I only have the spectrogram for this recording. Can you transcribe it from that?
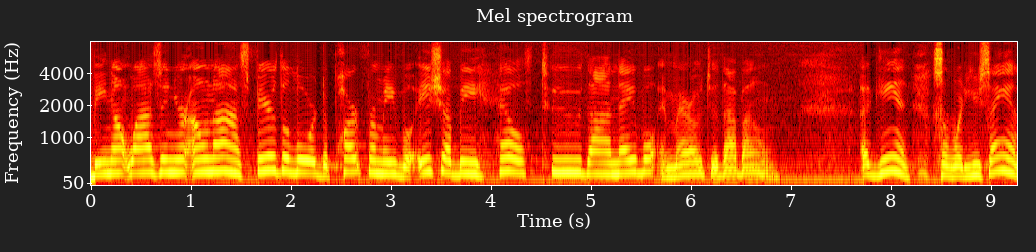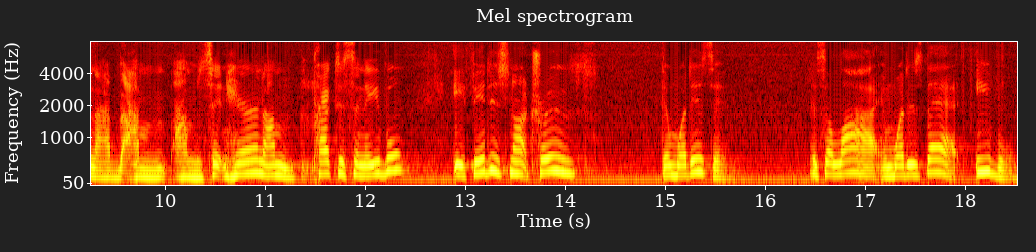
Be not wise in your own eyes. Fear the Lord. Depart from evil. It shall be health to thy navel and marrow to thy bone. Again, so what are you saying? I, I'm, I'm sitting here and I'm practicing evil. If it is not truth, then what is it? It's a lie. And what is that? Evil.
